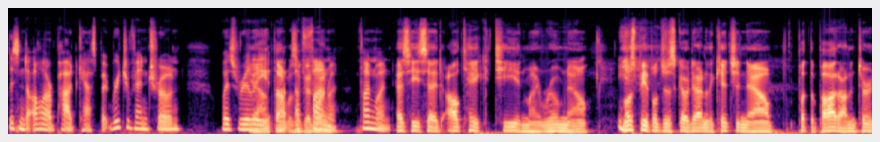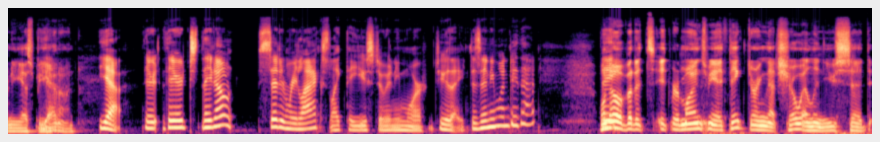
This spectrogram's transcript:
listen to all our podcasts, but Richard Ventrone was really Yeah, that a, was a a fun one. one. Fun one. As he said, I'll take tea in my room now. Most people just go down to the kitchen now, put the pot on, and turn ESPN Yeah. on. Yeah, they're they're they don't sit and relax like they used to anymore, do they? Does anyone do that? Well, They- no, but it's it reminds me. I think during that show, Ellen, you said,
